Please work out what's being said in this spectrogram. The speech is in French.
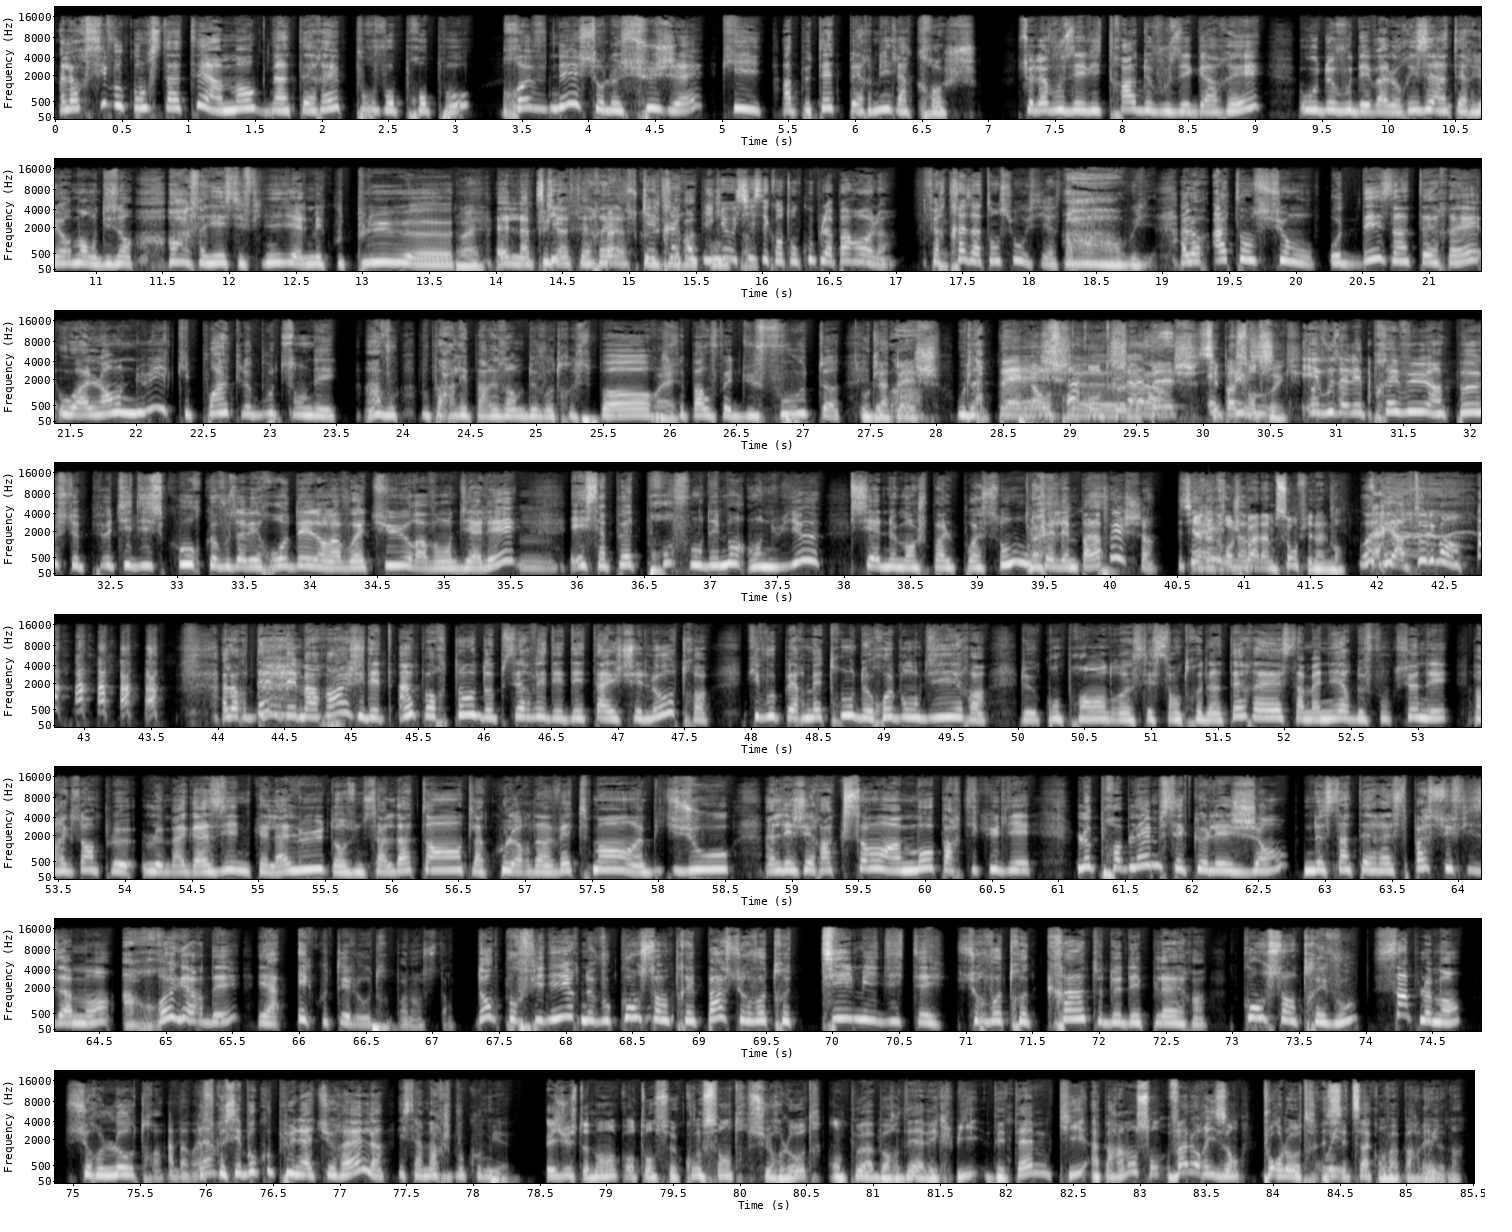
Alors, si vous constatez un manque d'intérêt pour vos propos, revenez sur le sujet qui a peut-être permis l'accroche. Cela vous évitera de vous égarer ou de vous dévaloriser intérieurement en disant ah ça y est c'est fini elle m'écoute plus euh, Ouais. elle n'a plus qui est- d'intérêt bah, à Ce ce qui que est je lui très compliqué aussi, c'est quand on coupe la parole. Faut faire très attention aussi à ça. Ah oui. Alors attention au désintérêt ou à l'ennui qui pointe le bout de son nez. Hein, vous, vous parlez par exemple de votre sport, Ouais. je sais pas, vous faites du foot. Ou de la bah, pêche. Ou de la pêche. Et là, on se rend compte que euh, la pêche, c'est pas puis son vous- truc. Et vous avez prévu un peu ce petit discours que vous avez rodé dans la voiture avant d'y aller. Hmm. Et ça peut être profondément ennuyeux si elle ne mange pas le poisson ou qu'elle n'aime pas la pêche. Elle n'accroche pas à l'hameçon, finalement. Oui, absolument. Alors, dès le démarrage, il est important d'observer des détails chez l'autre qui vous permettront de rebondir, de comprendre ses centres d'intérêt, sa manière de fonctionner. Par exemple, le magazine qu'elle a lu dans une salle d'attente, la couleur d'un vêtement, un bijou, un léger accent, un mot particulier. Le problème, c'est que les gens ne s'intéressent pas suffisamment à regarder et à écouter l'autre pendant ce temps. Donc, pour finir, ne vous concentrez pas sur votre timidité, sur votre crainte de déplaire. Concentrez-vous simplement sur l'autre. Ah bah voilà. Parce que c'est beaucoup plus naturel et ça marche beaucoup mieux. Et justement, quand on se concentre sur l'autre, on peut aborder avec lui des thèmes qui apparemment sont valorisants pour l'autre. Et Oui. c'est de ça qu'on va parler Oui. demain.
